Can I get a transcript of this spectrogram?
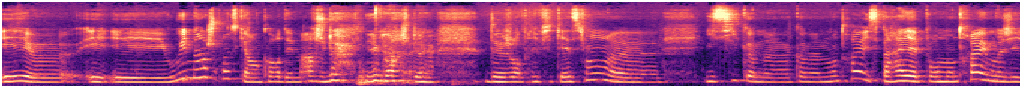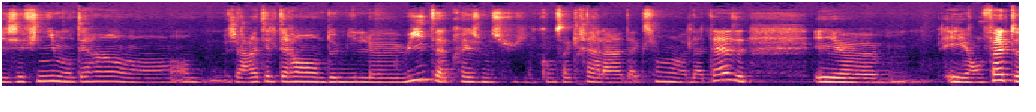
euh, et, et, oui, non, je pense qu'il y a encore des marges de, des marges de, de gentrification euh, ici comme, comme à Montreuil. C'est pareil pour Montreuil. Moi, j'ai fini mon terrain, en, j'ai arrêté le terrain en 2008. Après, je me suis consacrée à la rédaction de la thèse. Et, et en fait,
